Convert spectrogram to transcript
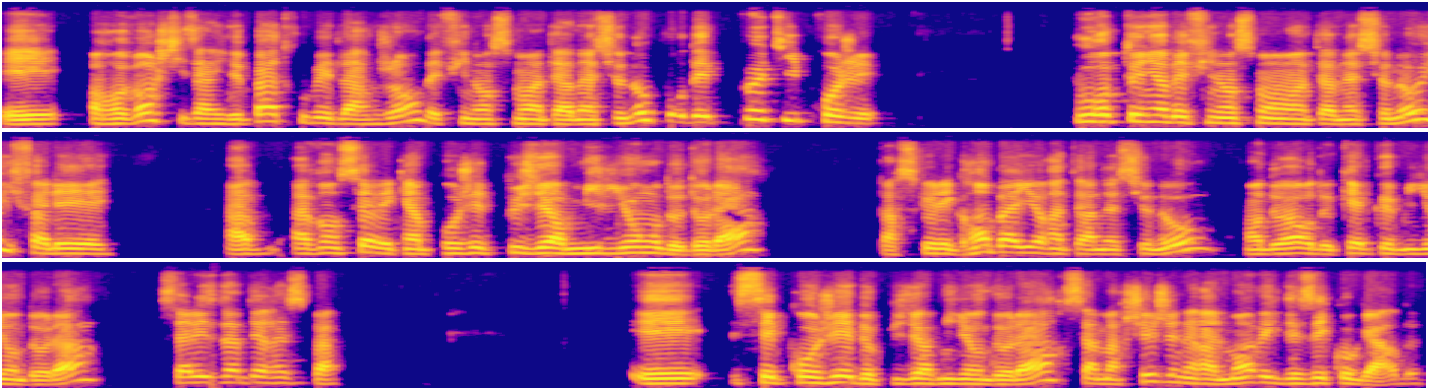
Et en revanche, ils n'arrivaient pas à trouver de l'argent, des financements internationaux pour des petits projets. Pour obtenir des financements internationaux, il fallait avancer avec un projet de plusieurs millions de dollars, parce que les grands bailleurs internationaux, en dehors de quelques millions de dollars, ça ne les intéresse pas. Et ces projets de plusieurs millions de dollars, ça marchait généralement avec des éco-gardes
